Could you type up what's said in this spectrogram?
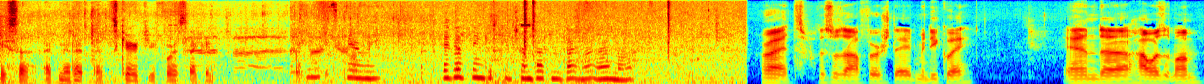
Lisa, admit it, that scared you for a second. Didn't scare me. I didn't think it could jump up and bite my arm off. Alright, this was our first day at Madikwe. And uh, how was it, Mom?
